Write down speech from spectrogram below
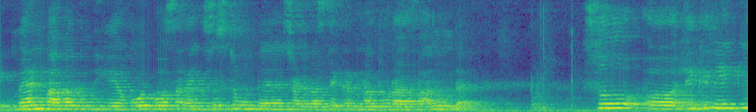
ਇੱਕ ਮੈਨ ਪਾਵਰ ਹੁੰਦੀ ਹੈ ਹੋਰ ਬਹੁਤ ਸਾਰਾ ਇੱਕ ਸਿਸਟਮ ਹੁੰਦਾ ਹੈ ਸਾਡੇ ਵਾਸਤੇ ਕਰਨਾ ਥੋੜਾ ਆਸਾਨ ਹੁੰਦਾ ਹੈ ਸੋ ਅਹ, ਲੇਕਿਨ ਇਹ ਕਿ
